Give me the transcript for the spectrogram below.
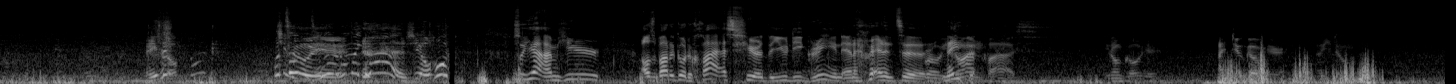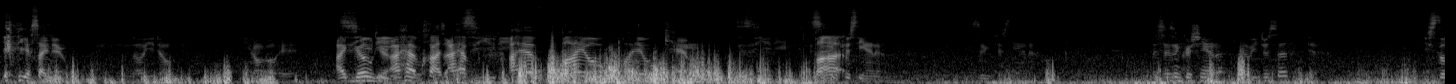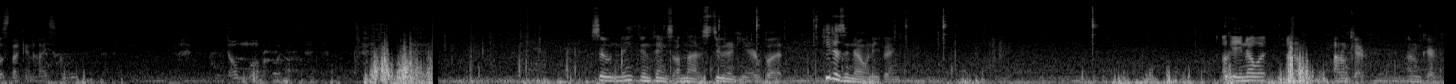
Nathan, what's up, dude? Oh my gosh, yo, hold. So yeah, I'm here. I was about to go to class here at the UD Green, and I ran into Bro, you Nathan. don't have class. You don't go here. I do go here. No, you don't. yes, I do. No, you don't. You don't go here. I go CUD. here. I have class. I have. CUD. I have bio biochem. This is UD. This But- isn't Christiana. This isn't Christiana. This isn't Christiana. Is that what you just said? Yeah. You still stuck in high school? Don't. So Nathan thinks I'm not a student here, but he doesn't know anything. Okay, you know what? I don't. I don't care. I don't care.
